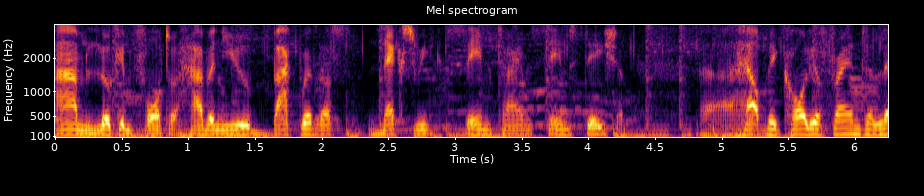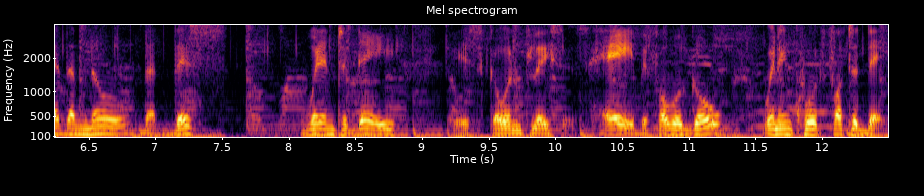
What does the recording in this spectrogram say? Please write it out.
I'm looking forward to having you back with us next week, same time, same station. Uh, help me call your friends and let them know that this winning today is going places. Hey, before we go, winning quote for today.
